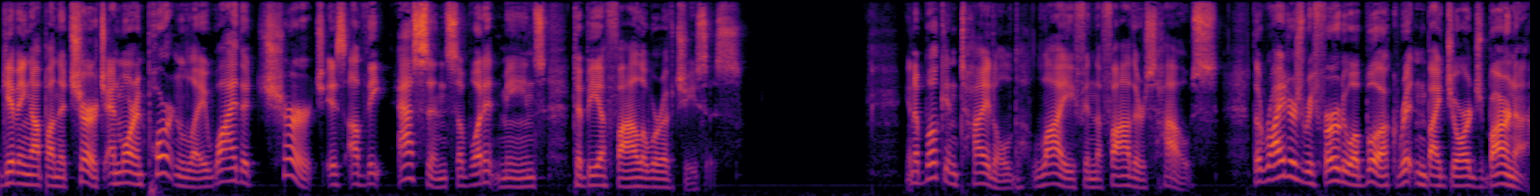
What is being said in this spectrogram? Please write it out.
giving up on the church, and more importantly, why the church is of the essence of what it means to be a follower of Jesus. In a book entitled Life in the Father's House, the writers refer to a book written by George Barna.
